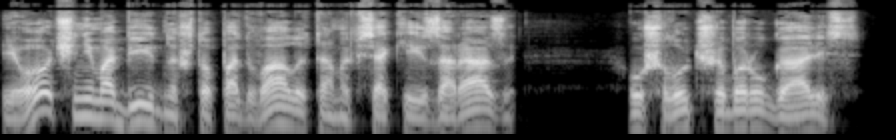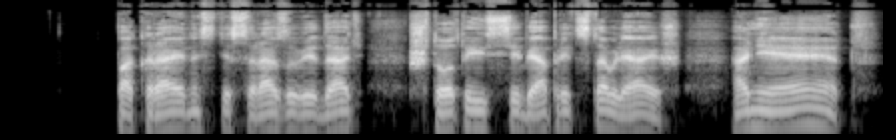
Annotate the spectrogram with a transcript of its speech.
и очень им обидно, что подвалы там и всякие заразы. Уж лучше бы ругались. По крайности сразу видать, что ты из себя представляешь. А нет,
